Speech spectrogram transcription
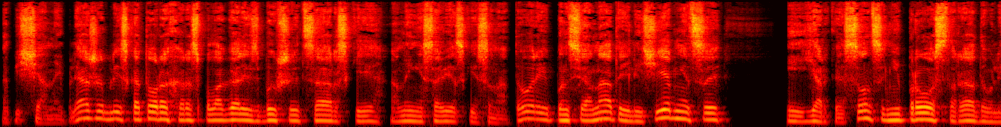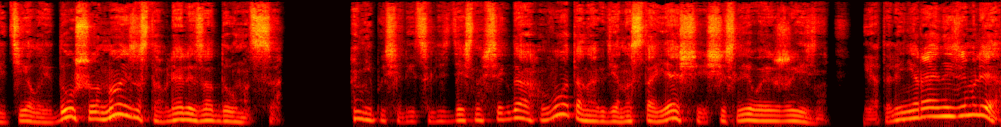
На песчаные пляжи, близ которых располагались бывшие царские, а ныне советские санатории, пансионаты и лечебницы, и яркое солнце не просто радовали тело и душу, но и заставляли задуматься. А не поселиться ли здесь навсегда? Вот она где, настоящая счастливая жизнь. И это ли не рай на земле?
